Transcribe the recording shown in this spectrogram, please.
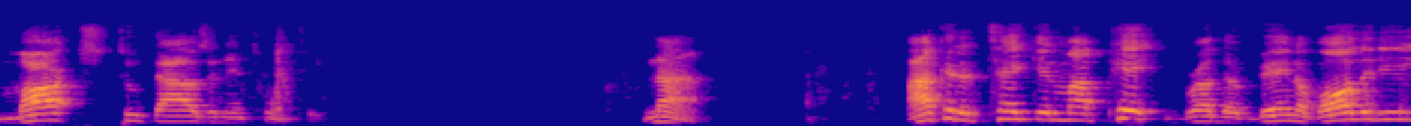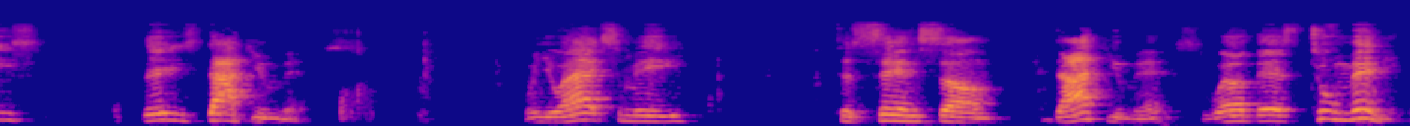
March 2020. Now, I could have taken my pick, brother Ben, of all of these these documents. When you ask me to send some documents, well, there's too many.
